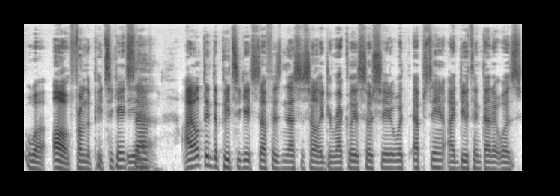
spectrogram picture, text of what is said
What? Oh, from the Pizzagate stuff? I don't think the Pizzagate stuff is necessarily directly associated with Epstein. I do think that it was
